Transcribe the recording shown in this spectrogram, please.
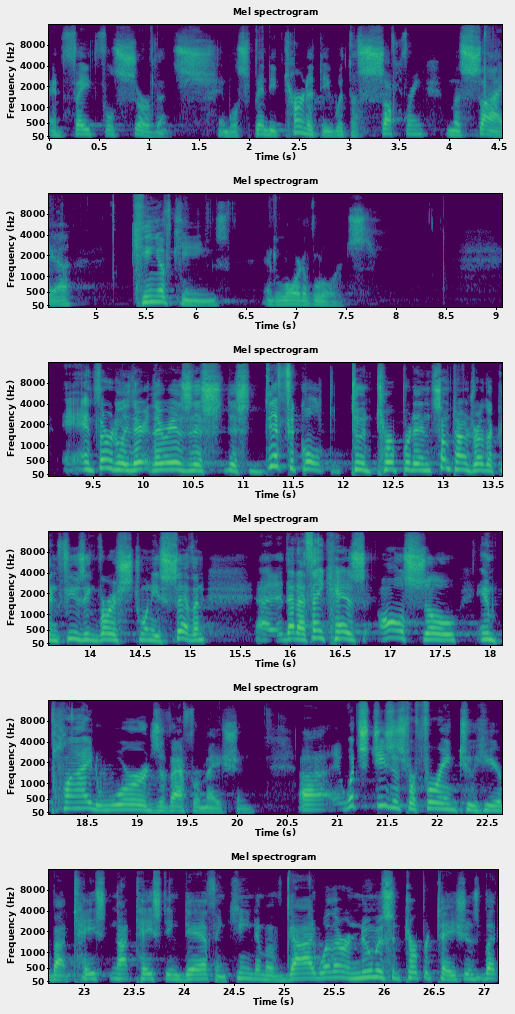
and faithful servants and will spend eternity with the suffering Messiah, King of kings and Lord of lords. And thirdly, there, there is this, this difficult to interpret and sometimes rather confusing verse 27 uh, that I think has also implied words of affirmation. Uh, what's Jesus referring to here about taste, not tasting death and kingdom of God? Well, there are numerous interpretations, but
